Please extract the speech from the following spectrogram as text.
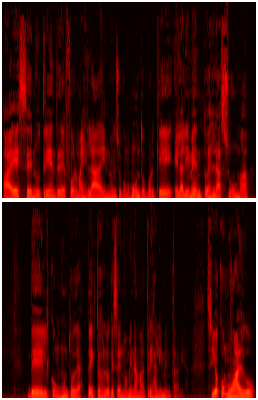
a ese nutriente de forma aislada y no en su conjunto, porque el alimento es la suma del conjunto de aspectos lo que se denomina matriz alimentaria. Si yo como algo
